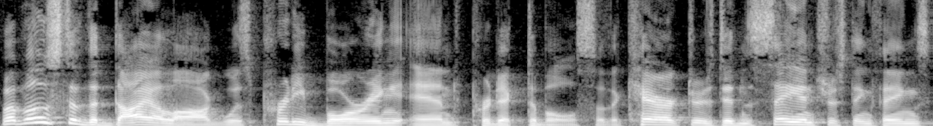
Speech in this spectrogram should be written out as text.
but most of the dialogue was pretty boring and predictable. So the characters didn't say interesting things,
